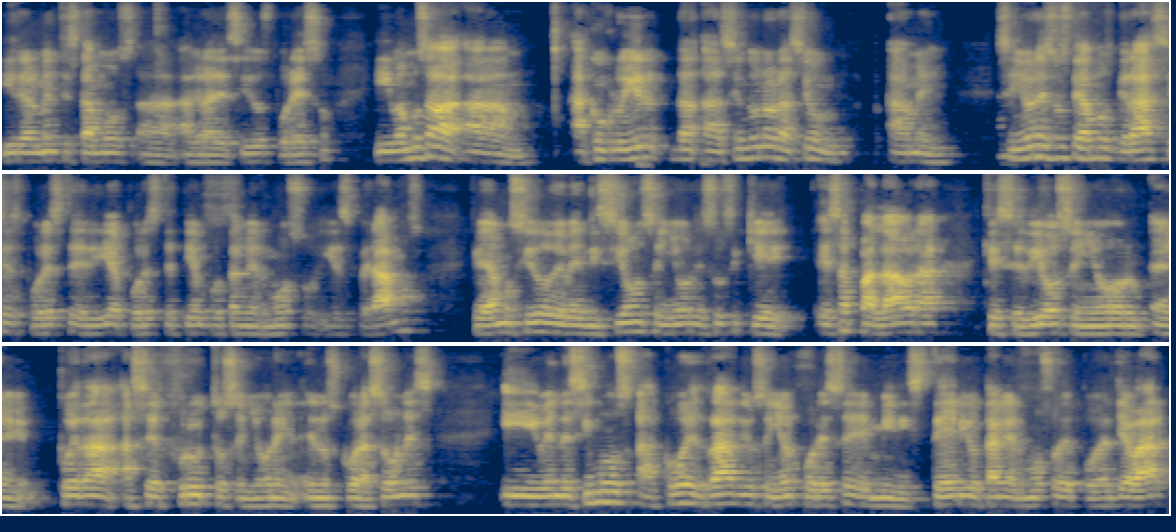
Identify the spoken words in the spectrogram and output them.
y realmente estamos agradecidos por eso. Y vamos a, concluir haciendo una oración. Amén. Señor Jesús, te damos gracias por este día, por este tiempo tan hermoso y esperamos que hayamos sido de bendición, Señor Jesús, y que esa palabra que se dio, Señor, eh, pueda hacer fruto, Señor, en, los corazones. Y bendecimos a Coes Radio, Señor, por ese ministerio tan hermoso de poder llevar,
